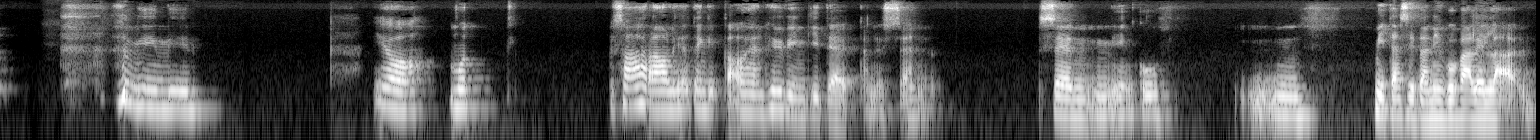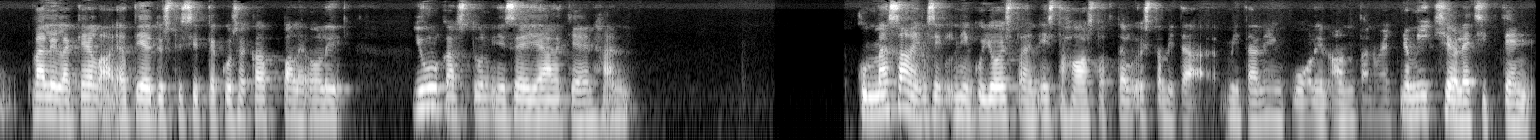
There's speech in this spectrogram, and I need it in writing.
niin, niin. Joo, mutta Saara oli jotenkin kauhean hyvin kiteyttänyt sen, sen niin kuin, mm, mitä sitä niin kuin välillä, välillä kelaa. Ja tietysti sitten kun se kappale oli julkaistu, niin sen jälkeen hän, kun mä sain niin kuin joistain niistä haastatteluista, mitä, mitä niin kuin olin antanut, että no miksi olet sitten,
